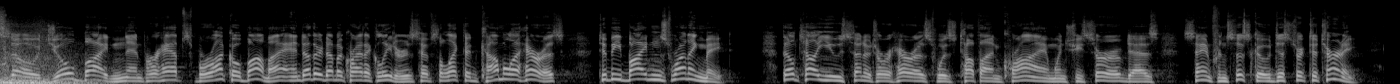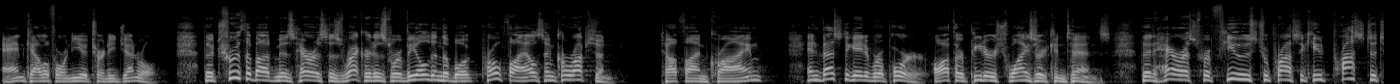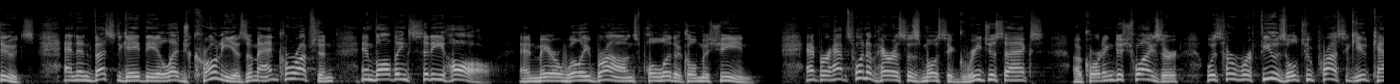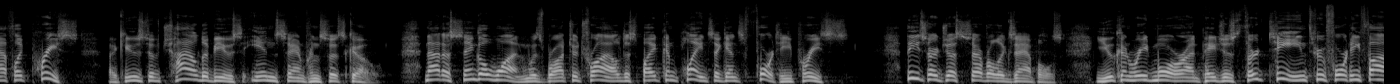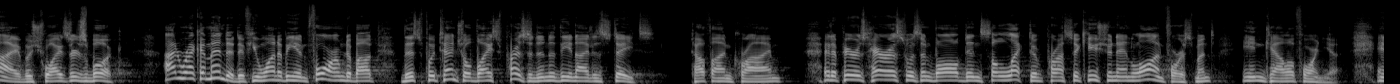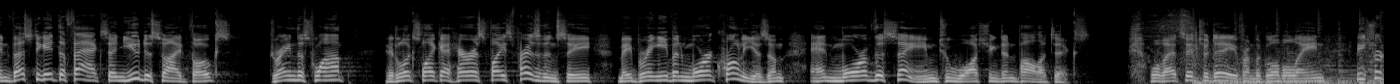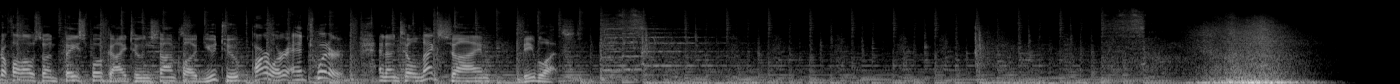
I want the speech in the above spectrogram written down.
So, Joe Biden and perhaps Barack Obama and other Democratic leaders have selected Kamala Harris to be Biden's running mate. They'll tell you Senator Harris was tough on crime when she served as San Francisco District Attorney and California Attorney General. The truth about Ms. Harris's record is revealed in the book Profiles in Corruption. Tough on crime? Investigative reporter, author Peter Schweizer contends that Harris refused to prosecute prostitutes and investigate the alleged cronyism and corruption involving City Hall and Mayor Willie Brown's political machine. And perhaps one of Harris's most egregious acts, according to Schweizer, was her refusal to prosecute Catholic priests accused of child abuse in San Francisco. Not a single one was brought to trial despite complaints against 40 priests. These are just several examples. You can read more on pages 13 through 45 of Schweizer's book. I'd recommend it if you want to be informed about this potential vice president of the United States. Tough on crime, it appears Harris was involved in selective prosecution and law enforcement in California. Investigate the facts and you decide, folks. Drain the swamp. It looks like a Harris vice presidency may bring even more cronyism and more of the same to Washington politics. Well, that's it today from the Global Lane. Be sure to follow us on Facebook, iTunes, SoundCloud, YouTube, Parler, and Twitter. And until next time, be blessed.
